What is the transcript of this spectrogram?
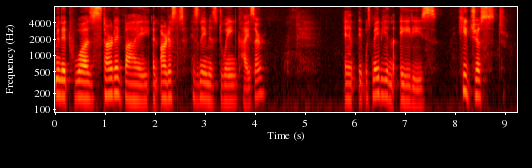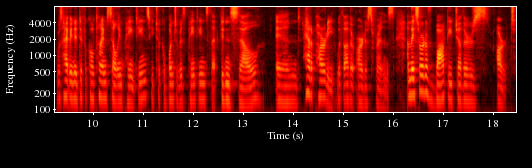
and it was started by an artist, his name is Duane Keiser, and it was maybe in the 80s. He just was having a difficult time selling paintings. He took a bunch of his paintings that didn't sell and had a party with other artist friends. And they sort of bought each other's art.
